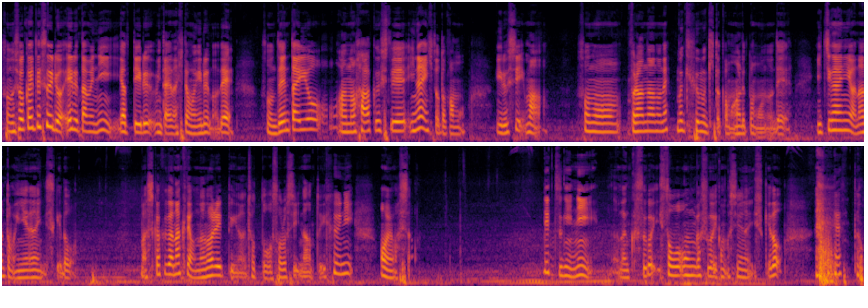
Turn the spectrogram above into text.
その紹介手数料を得るためにやっているみたいな人もいるので、その全体を、あの、把握していない人とかもいるし、まあ、その、プランナーのね、向き不向きとかもあると思うので、一概には何とも言えないんですけど、まあ、資格がなくても名乗れるっていうのはちょっと恐ろしいなというふうに思いました。で、次に、なんかすごい、騒音がすごいかもしれないですけど、えっと、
